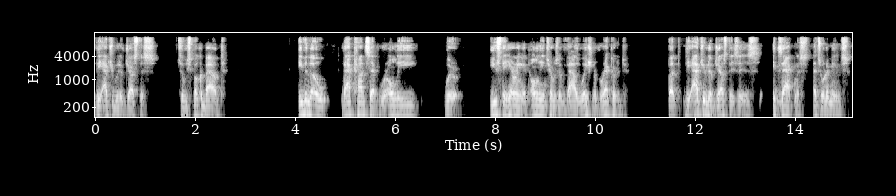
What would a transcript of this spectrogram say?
the attribute of justice. So we spoke about even though that concept we're only we're used to hearing it only in terms of evaluation of record, but the attribute of justice is exactness. That's what it means.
